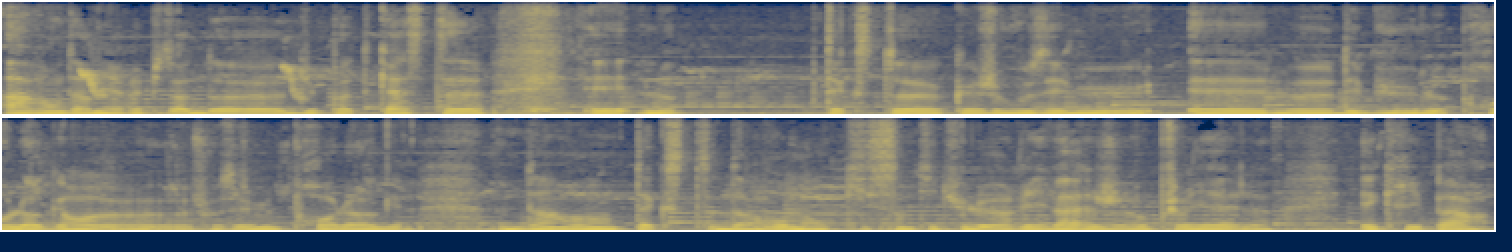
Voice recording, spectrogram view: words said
avant-dernier épisode euh, du podcast et le texte que je vous ai lu est le début, le prologue, euh, je vous ai lu le prologue d'un texte d'un roman qui s'intitule Rivage au pluriel, écrit par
